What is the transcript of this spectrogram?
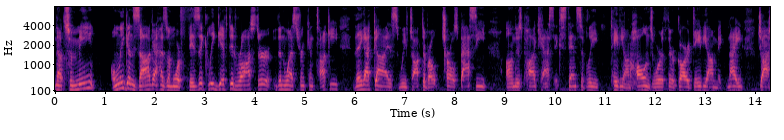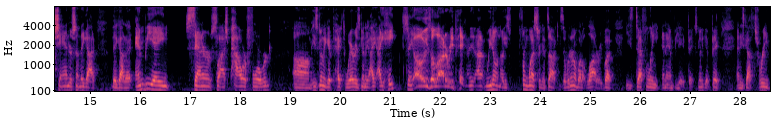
Now, to me, only Gonzaga has a more physically gifted roster than Western Kentucky. They got guys, we've talked about Charles Bassey on this podcast extensively. Taveion Hollingsworth, their guard, Davion McKnight, Josh Anderson. They got they got an NBA center slash power forward um, he's going to get picked where he's going to. I, hate saying, "Oh, he's a lottery pick." I, I, we don't know. He's from Western Kentucky, so we don't know about a lottery, but he's definitely an NBA pick. He's going to get picked, and he's got three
